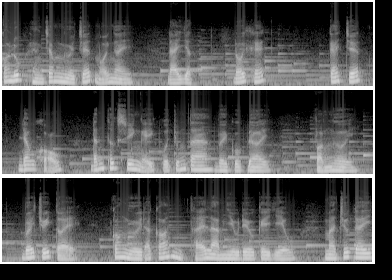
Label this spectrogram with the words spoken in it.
Có lúc hàng trăm người chết mỗi ngày. Đại dịch, đói khát, cái chết, đau khổ đánh thức suy nghĩ của chúng ta về cuộc đời. Phận người, với trí tuệ, con người đã có thể làm nhiều điều kỳ diệu mà trước đây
